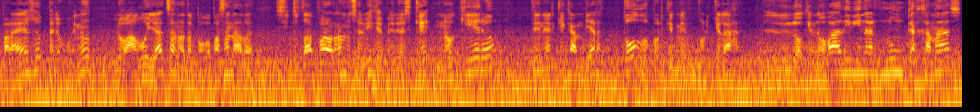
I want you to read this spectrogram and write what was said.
para eso, pero bueno, lo hago y ya está, no tampoco pasa nada. Si tú estás por ahorrarme un servicio, pero es que no quiero tener que cambiar todo, porque, porque lo que no va a adivinar nunca jamás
